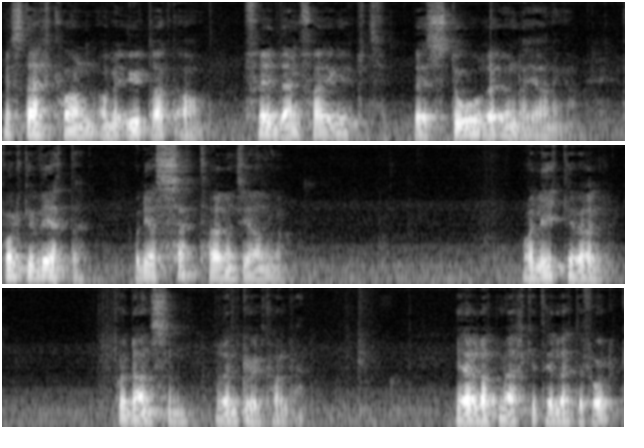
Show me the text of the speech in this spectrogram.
med sterk hånd og med utdrakt arm, fridd dem fra Egypt ved store undergjerninger. Folket vet det, og de har sett Herrens gjerninger og allikevel går dansen rundt gullkalven. Jeg har latt merke til dette folk.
